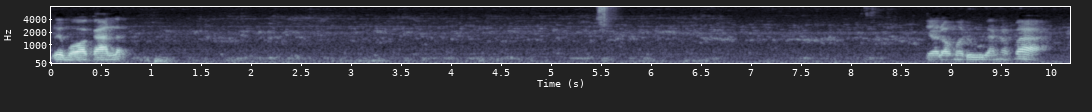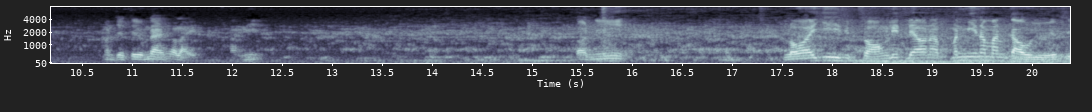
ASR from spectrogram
เริ่มออกอาการแล้วเดี๋ยวเรามาดูกันครับว่า มันจะเติมได้เท่าไหร่ทางนี้ ตอนนี้ร้อยยี่สิบสองลิตรแล้วนะมันมีน้ำมันเก่าอยู่ FC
